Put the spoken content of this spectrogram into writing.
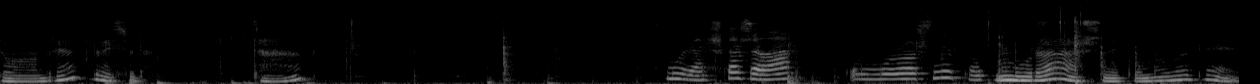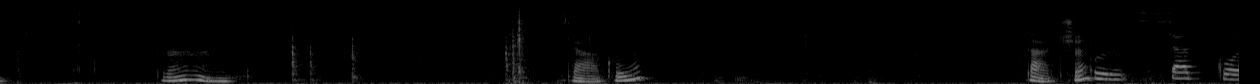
Добре. Давай сюди. Так. Мурашка жила у мурашнику. Мурашнику, молодець. Правильно. Дякую. Далі. Поросятко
